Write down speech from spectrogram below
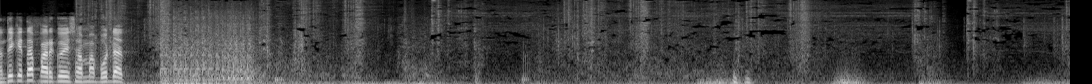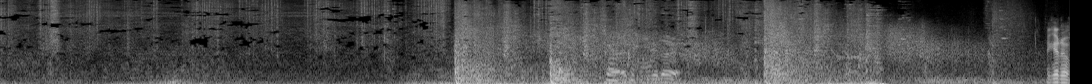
Nanti kita pargoy sama Bodat. I.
